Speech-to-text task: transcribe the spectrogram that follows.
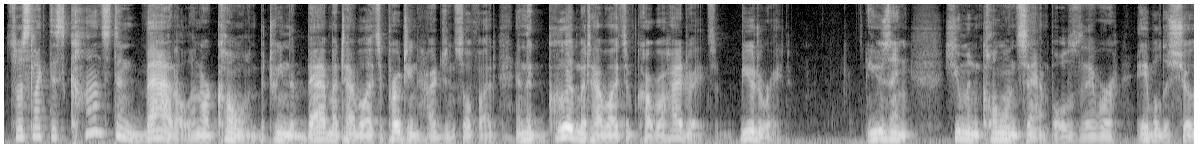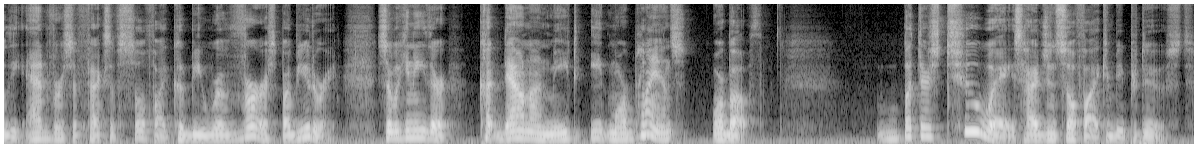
So it's like this constant battle in our colon between the bad metabolites of protein, hydrogen sulfide, and the good metabolites of carbohydrates, butyrate. Using human colon samples, they were able to show the adverse effects of sulfide could be reversed by butyrate. So we can either cut down on meat, eat more plants, or both. But there's two ways hydrogen sulfide can be produced.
